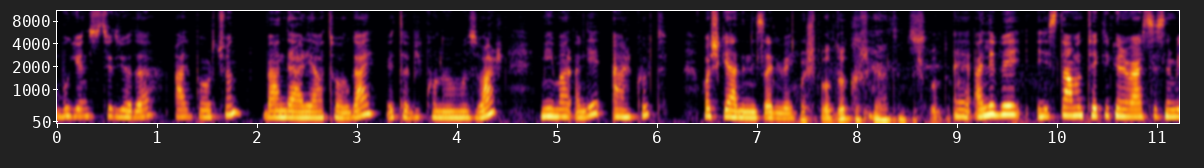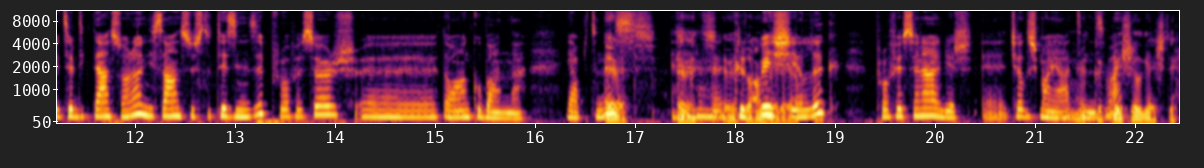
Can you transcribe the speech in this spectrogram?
bugün stüdyoda Alp Orçun, ben Derya Tolgay ve tabii konuğumuz var. Mimar Ali Erkurt. Hoş geldiniz Ali Bey. Hoş bulduk. Hoş geldiniz. Hoş bulduk. Ee, Ali Bey İstanbul Teknik Üniversitesi'ni bitirdikten sonra lisansüstü tezinizi Profesör e, Doğan Kuban'la yaptınız. Evet, evet. evet 45 yıllık profesyonel bir e, çalışma hayatınız evet, 45 var. 45 yıl geçti.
